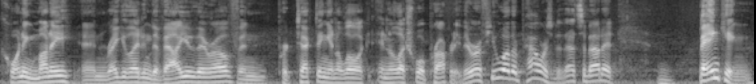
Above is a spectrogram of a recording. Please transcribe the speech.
coining money and regulating the value thereof, and protecting intellectual property. There are a few other powers, but that's about it. Banking,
